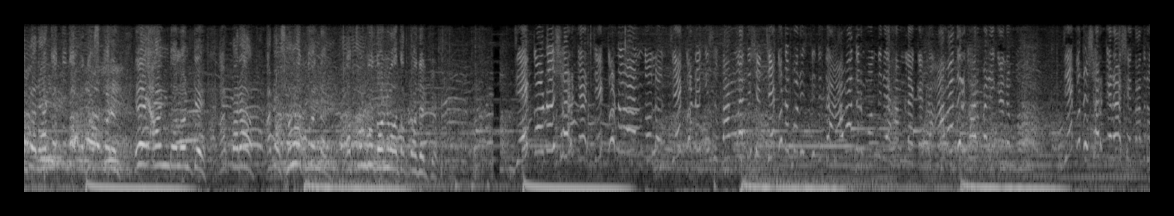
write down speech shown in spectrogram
আপনারা একত্রতা প্রকাশ করেন। এই আন্দোলনকে আপনারা, আপনার সমর্থন দেন। অসংখ্য ধন্যবাদ আপনাদেরকে। যে কোনো সরকার, যে কোনো আন্দোলন, যে কোনো কিছু, বাংলাদেশের যে কোনো পরিস্থিতিতে আমাদের মন্দিরে হামলা কেন? আমাদের ঘর বাড়ি কেন যে কোনো সরকার আসে, তাদের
